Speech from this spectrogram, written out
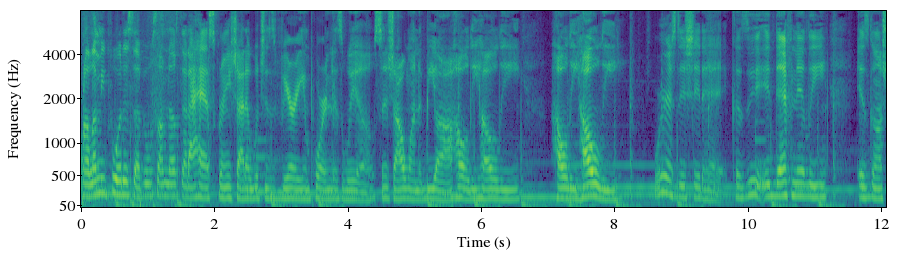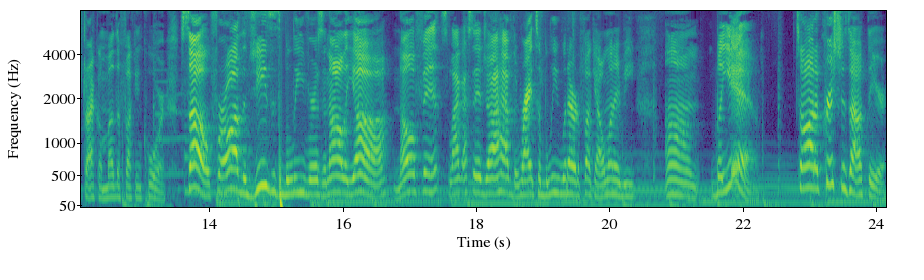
let me pull this up. It was something else that I had screenshotted, which is very important as well. Since y'all want to be all holy, holy, holy, holy, where is this shit at? Because it, it definitely is gonna strike a motherfucking chord. So, for all the Jesus believers and all of y'all, no offense, like I said, y'all have the right to believe whatever the fuck y'all want to be. Um, but yeah, to all the Christians out there,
